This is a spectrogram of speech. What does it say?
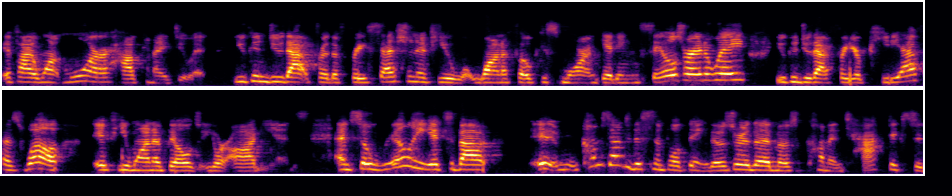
If I want more, how can I do it? You can do that for the free session if you want to focus more on getting sales right away. You can do that for your PDF as well if you want to build your audience. And so, really, it's about it comes down to the simple thing. Those are the most common tactics to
